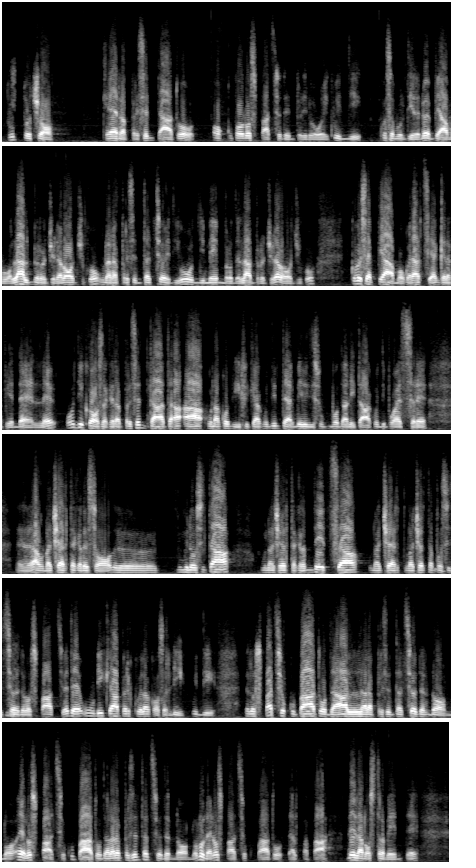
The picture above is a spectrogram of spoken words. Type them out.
tutto ciò che è rappresentato occupa uno spazio dentro di noi. Quindi cosa vuol dire? Noi abbiamo l'albero genealogico, una rappresentazione di ogni membro dell'albero genealogico. Come sappiamo, grazie anche alla PNL, ogni cosa che è rappresentata ha una codifica, quindi in termini di submodalità, quindi può essere, eh, ha una certa, che ne so, eh, luminosità, una certa grandezza, una, cer- una certa posizione dello spazio ed è unica per quella cosa lì. Quindi lo spazio occupato dalla rappresentazione del nonno è lo spazio occupato dalla rappresentazione del nonno, non è lo spazio occupato dal papà nella nostra mente.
